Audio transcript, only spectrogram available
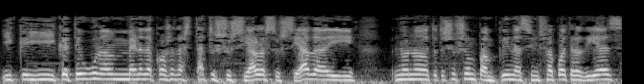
i que, i que té una mena de cosa d'estatus social associada i no, no, tot això són pamplines. Fins fa quatre dies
